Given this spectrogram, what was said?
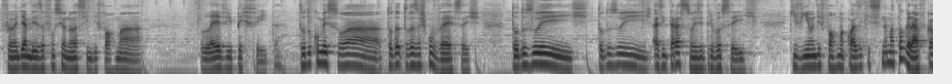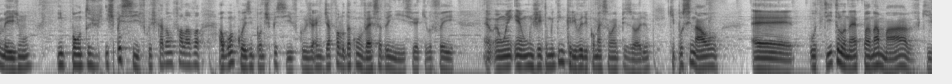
foi onde a mesa funcionou assim de forma leve e perfeita. Tudo começou a. Toda, todas as conversas, todos os. Todos os. as interações entre vocês que vinham de forma quase que cinematográfica mesmo, em pontos específicos. Cada um falava alguma coisa em ponto específico. Já, a gente já falou da conversa do início e aquilo foi. É, é, um, é um jeito muito incrível de começar um episódio. Que por sinal. É, o título, né, Panamá, que,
